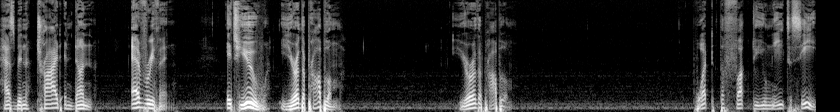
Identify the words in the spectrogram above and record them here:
has been tried and done. Everything. It's you. You're the problem. You're the problem. What the fuck do you need to see?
